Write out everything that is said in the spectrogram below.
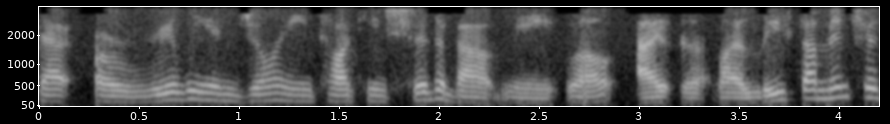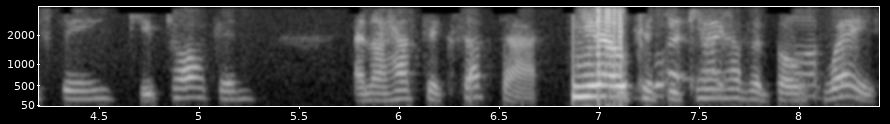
that are really enjoying talking shit about me. Well, I at least I'm interesting. Keep talking, and I have to accept that. You know, because you can't I have it both ways.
